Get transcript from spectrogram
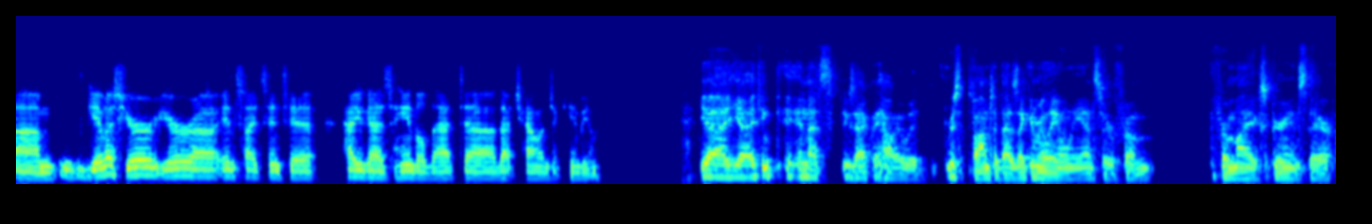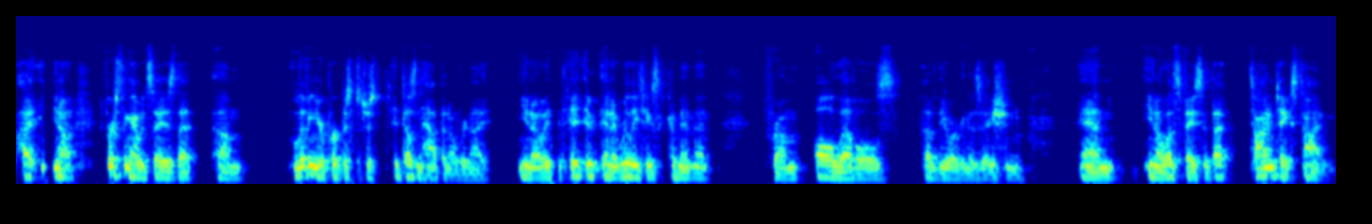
Um, give us your your uh, insights into how you guys handle that uh, that challenge at cambium yeah, yeah, I think, and that's exactly how I would respond to that. Is I can really only answer from from my experience there. I, you know, first thing I would say is that um, living your purpose just it doesn't happen overnight. You know, it, it and it really takes a commitment from all levels of the organization. And you know, let's face it, that time takes time,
